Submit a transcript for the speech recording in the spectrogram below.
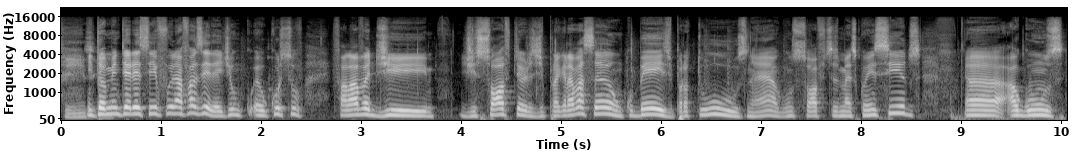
Sim, então sim. me interessei e fui lá fazer. Daí tinha um, o curso falava de, de softwares de para gravação, Cubase, Pro Tools, né? Alguns softwares mais conhecidos, ah, alguns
